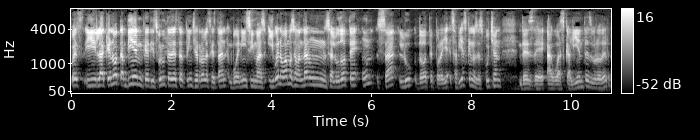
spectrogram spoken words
pues, y la que no también, que disfrute de estas pinches roles que están buenísimas. Y bueno, vamos a mandar un saludote, un saludote por allá. ¿Sabías que nos escuchan desde Aguascalientes, brother?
